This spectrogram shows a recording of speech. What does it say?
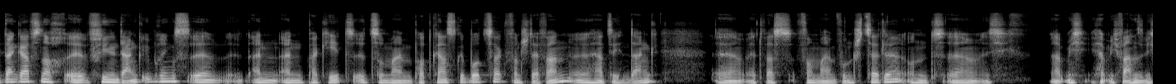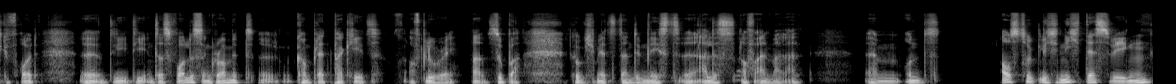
dann gab es noch, äh, vielen Dank übrigens, äh, ein, ein Paket zu meinem Podcast-Geburtstag von Stefan. Herzlichen Dank. Etwas von meinem Wunschzettel und ich habe mich, ich hab mich wahnsinnig gefreut. die, die, das Wallace Gromit Komplettpaket auf Blu-ray war super. Gucke ich mir jetzt dann demnächst alles auf einmal an. Ähm, und ausdrücklich nicht deswegen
